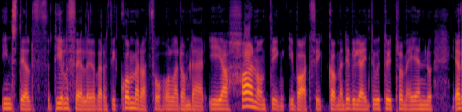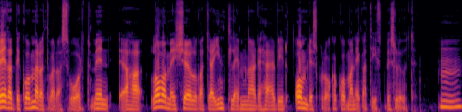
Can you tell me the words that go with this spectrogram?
inställd för tillfället över att vi kommer att få hålla dem där. Jag har någonting i bakfickan men det vill jag inte utyttra mig ännu. Jag vet att det kommer att vara svårt men jag har lovat mig själv att jag inte lämnar det här vid om det skulle råka komma negativt beslut. Mm.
